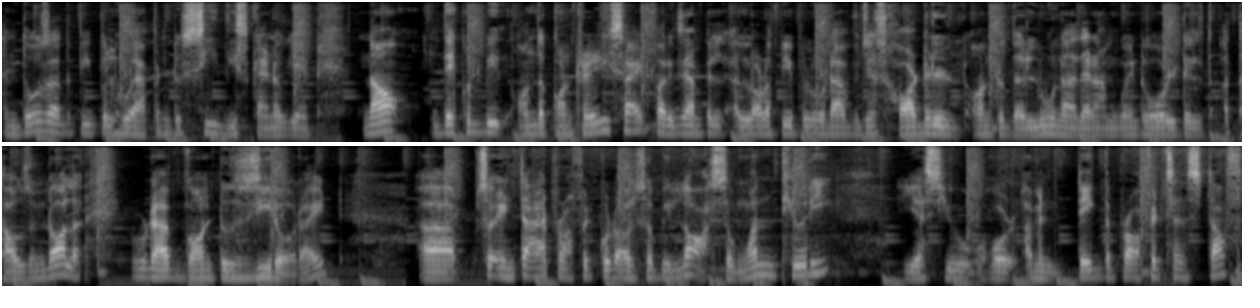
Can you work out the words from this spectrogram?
And those are the people who happen to see these kind of game now they could be on the contrary side. For example a lot of people would have just hodled onto the luna that i'm going to hold till a thousand dollar. Would have gone to zero right? Uh, so entire profit could also be lost. So one theory yes you hold i mean take the profits and stuff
